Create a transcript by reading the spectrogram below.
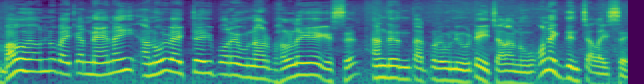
বাবু ভাই অন্য বাইক আর নেয় নাই। আর ওই বাইকটাই পরে উনার ভালো লেগে গেছে। অ্যান্ড দেন তারপরে উনি ওটাই চালানো অনেক দিন চালাইছে।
